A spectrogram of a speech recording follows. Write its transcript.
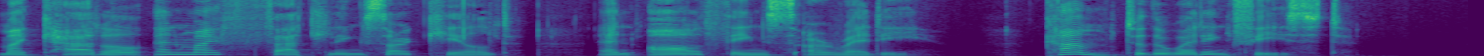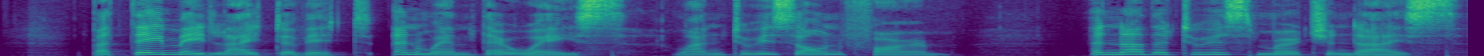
My cattle and my fatlings are killed, and all things are ready. Come to the wedding feast. But they made light of it and went their ways, one to his own farm, another to his merchandise,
